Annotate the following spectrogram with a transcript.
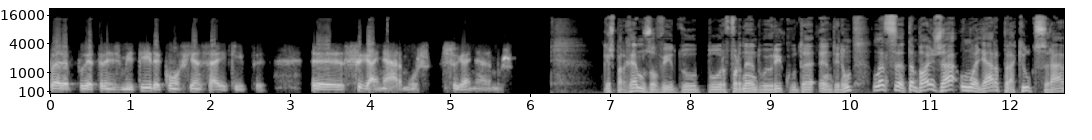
para poder transmitir a confiança à equipe. Eh, se ganharmos, se ganharmos, Gaspar Ramos, ouvido por Fernando Eurico da Antena 1, lança também já um olhar para aquilo que será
